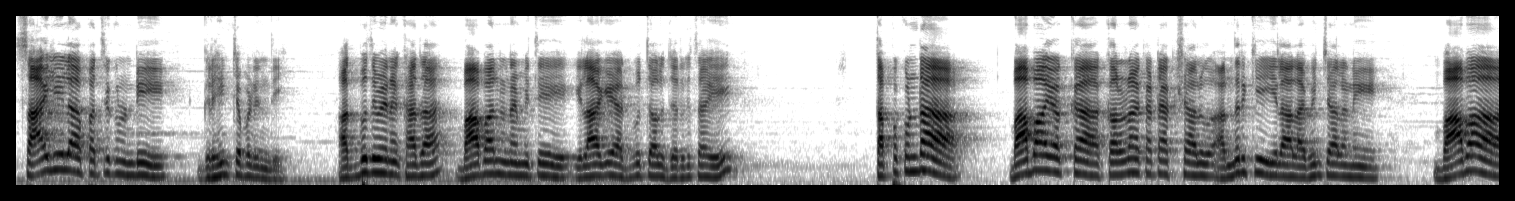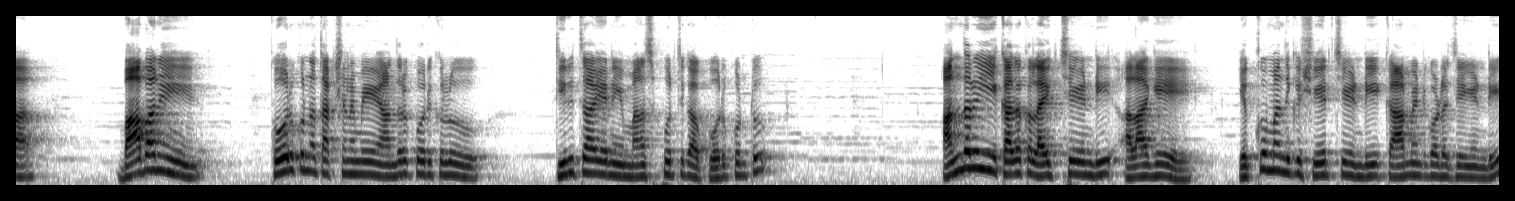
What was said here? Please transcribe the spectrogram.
సాయిలీలా పత్రిక నుండి గ్రహించబడింది. అద్భుతమైన కథ. బాబాను నమ్మితే ఇలాగే అద్భుతాలు జరుగుతాయి. తప్పకుండా బాబా యొక్క కరుణా కటాక్షాలు అందరికీ ఇలా లభించాలని బాబా బాబాని కోరుకున్న తక్షణమే అందరి కోరికలు తీరుతాయని మనస్ఫూర్తిగా కోరుకుంటూ అందరూ ఈ కథకు లైక్ చేయండి అలాగే ఎక్కువ మందికి షేర్ చేయండి కామెంట్ కూడా చేయండి.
